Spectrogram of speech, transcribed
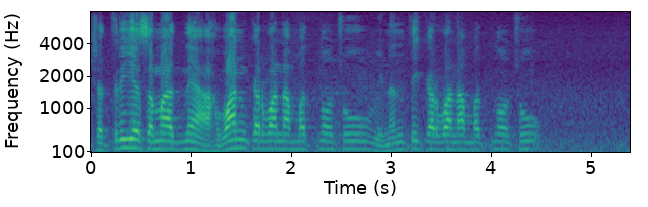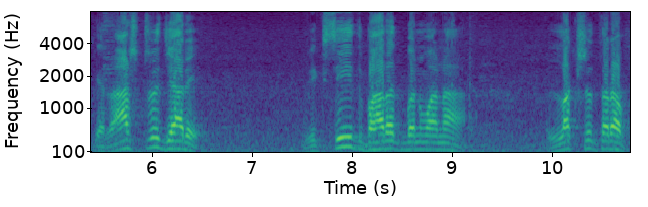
ક્ષત્રિય સમાજને આહવાન કરવાના મતનો છું, વિનંતી કરવાના મતનો છું કે રાષ્ટ્ર જ્યારે વિકસિત ભારત બનવાના લક્ષ્ય તરફ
